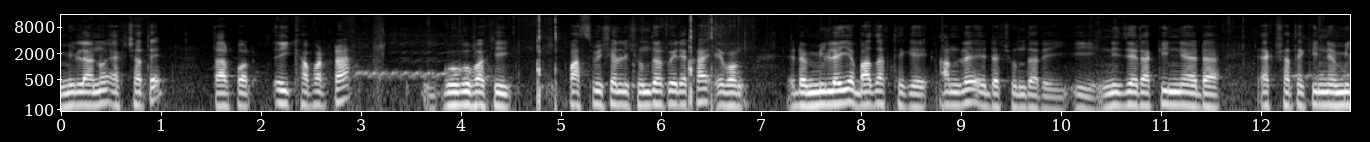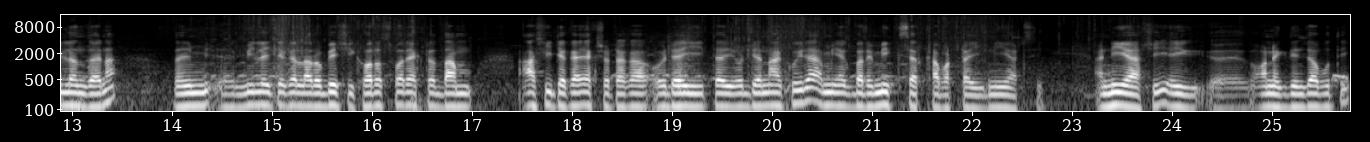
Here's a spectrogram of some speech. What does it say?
মিলানো একসাথে। তারপর এই খাবারটা ঘুঘু পাখি পাঁচ মিশালি সুন্দর করে খায় এবং এটা মিলাইয়ে বাজার থেকে আনলে এটা সুন্দর এই ই নিজেরা কিনে এটা একসাথে কিনে মিলান যায় না। মিলাইতে গেলে আরও বেশি খরচ পড়ে। একটা দাম আশি টাকা, একশো টাকা, ওইটাই তাই ওইটা না কইরা আমি একবারে মিক্সার খাবারটাই নিয়ে আসছি। আর নিয়ে আসি এই অনেক দিন যাবতই।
